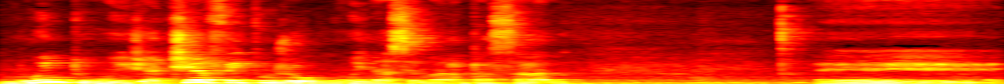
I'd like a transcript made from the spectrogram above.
muito ruim. Já tinha feito um jogo ruim na semana passada. É,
